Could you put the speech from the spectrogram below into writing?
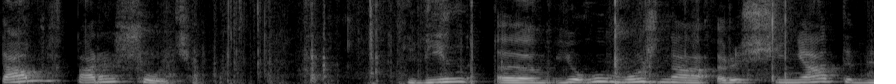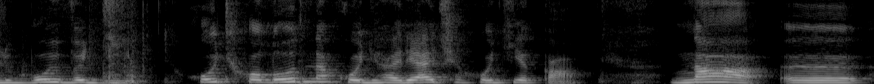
там порошочок. Він, е, його можна розчиняти в будь-якій воді, хоч холодна, хоч гаряча, хоч яка. На е,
